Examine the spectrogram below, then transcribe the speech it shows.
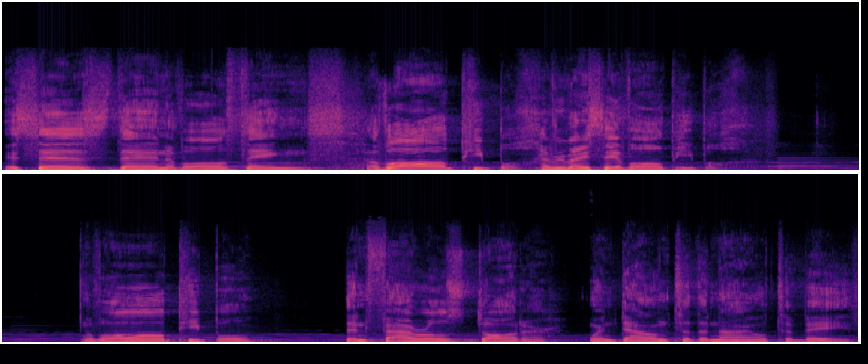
It says, then of all things, of all people, everybody say, of all people, of all people, then Pharaoh's daughter went down to the Nile to bathe.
